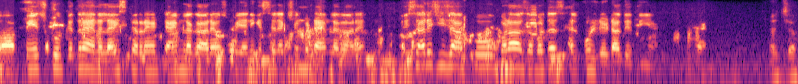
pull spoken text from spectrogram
पेज को कितना एनालाइज कर रहे हैं टाइम लगा रहे हैं, उस पर यानी कि सिलेक्शन में टाइम लगा रहे हैं। ये सारी चीज़ें आपको बड़ा ज़बरदस्त हेल्पफुल डेटा देती हैं। अच्छा।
